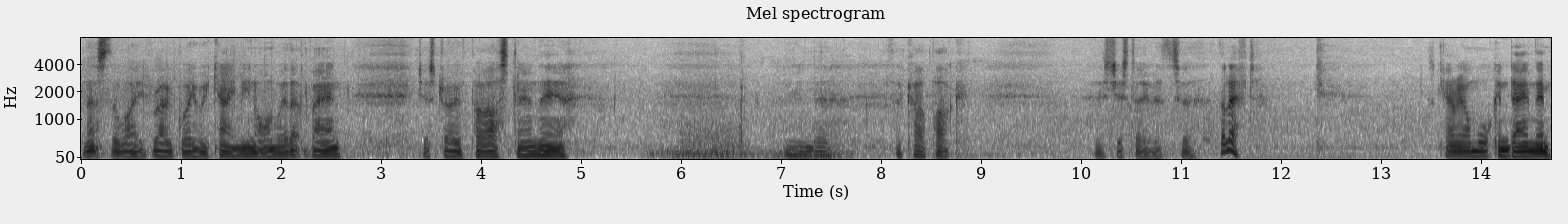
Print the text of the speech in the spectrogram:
And that's the way roadway we came in on where that van just drove past down there. And uh, the car park is just over to the left. Carry on walking down them.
